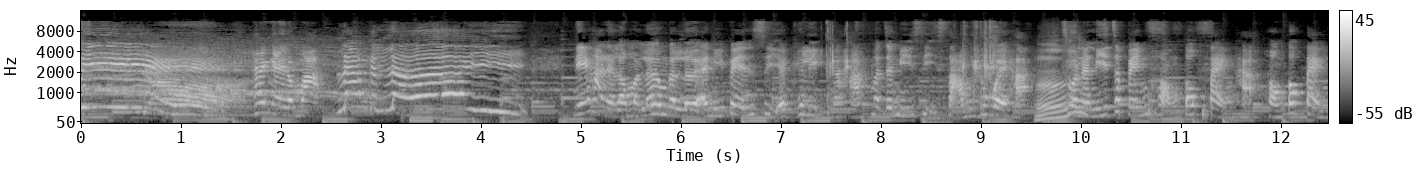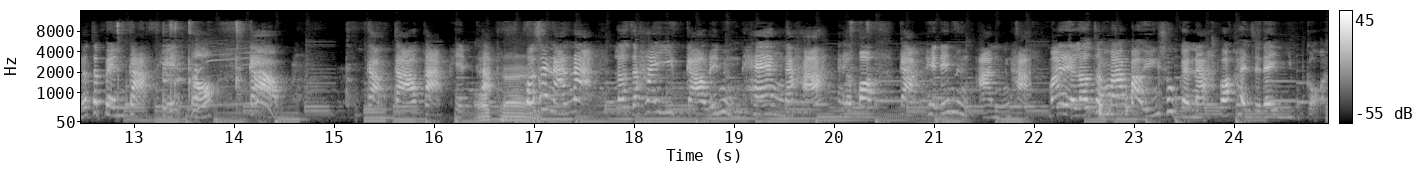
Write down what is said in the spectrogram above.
ชี่ให้ไงเรามาเริ่มกันเลย นี่ค่ะเดี๋ยวเรามาเริ่มกันเลย อันนี้เป็นสีอะคริลิกนะคะ มันจะมีสีซ้ำด้วยค่ะ Huh? ส่วนอันนี้จะเป็นของตกแต่งค่ะ ของตกแต่งก็จะเป็นกากเพชรเนาะกากกากกาวกากเพชรค่ะโอเคเพราะฉะ ชรได้หนึ่งอันค่ะ มาเดี๋ยวเราจะมาเป่ายิงฉุบกันนะ ว่าใครจะได้หยิบก่อน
